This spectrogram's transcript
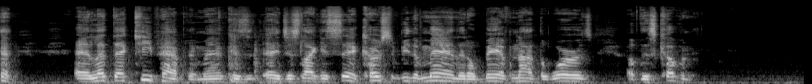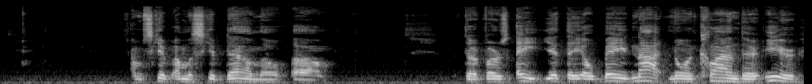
and let that keep happening, man. Because hey, just like it said, cursed be the man that obeyeth not the words of this covenant. I'm skip. I'm gonna skip down though. Um, the verse eight. Yet they obeyed not, nor inclined their ear,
